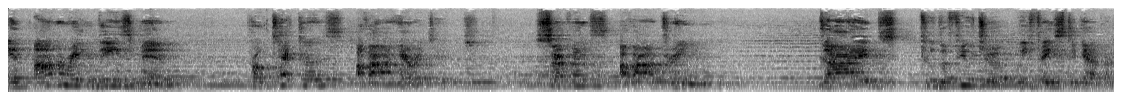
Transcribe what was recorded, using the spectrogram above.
In honoring these men, protectors of our heritage, servants of our dream, guides to the future we face together,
